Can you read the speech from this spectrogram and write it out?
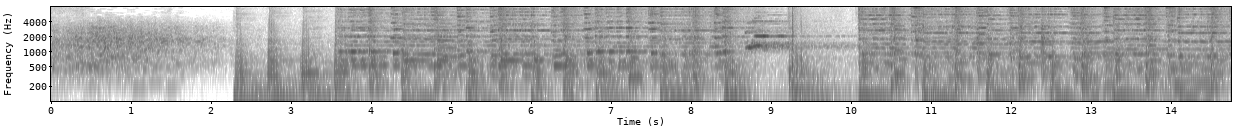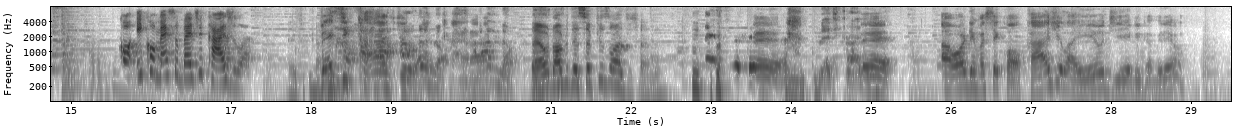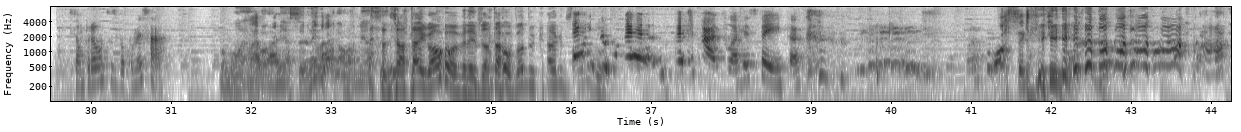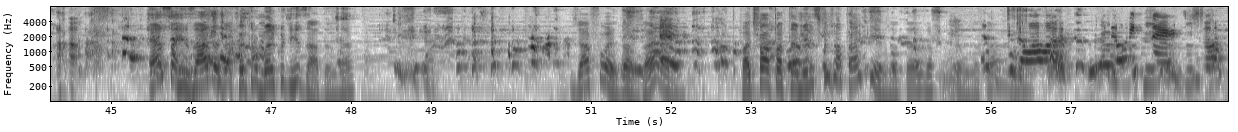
Co- E começa o Bad cara. Bad. Ah, não. Ah, não. É o nome desse episódio já, né? É, Bad é, a ordem vai ser qual? Cágila, eu, Diego e Gabriel? Estão prontos? Vou começar. Vamos lá. Ameaçando igual, ó, ameaçando Já tá igual o Homer, ele já tá roubando o cargo de todo mundo. É de Cásula, respeita. Nossa, que Essa risada já foi pro banco de risadas, né? Já foi, não, já era. Pode falar pra Tamires que já tá aqui, já tá, já já tá. Deu Meu certo. Deus do céu.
